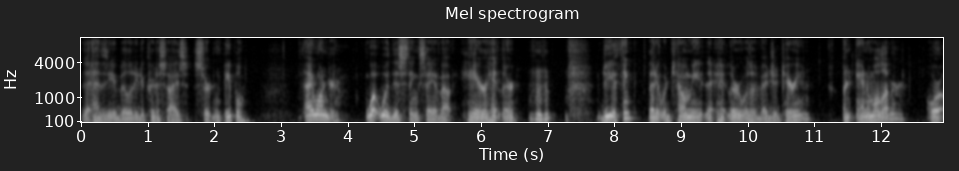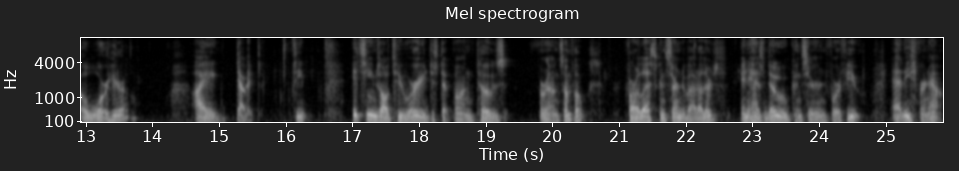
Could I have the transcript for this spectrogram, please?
that has the ability to criticize certain people. I wonder, what would this thing say about Herr Hitler? Do you think that it would tell me that Hitler was a vegetarian, an animal lover, or a war hero? I doubt it. See, it seems all too worried to step on toes around some folks, far less concerned about others, and it has no concern for a few, at least for now.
